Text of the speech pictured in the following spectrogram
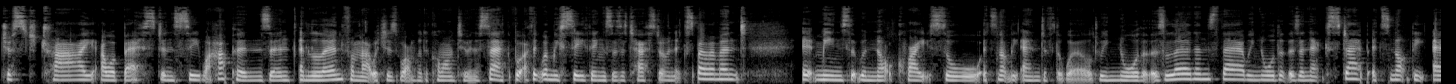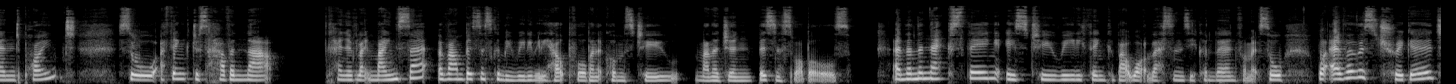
just try our best and see what happens and, and learn from that, which is what I'm going to come on to in a sec. But I think when we see things as a test or an experiment, it means that we're not quite so, it's not the end of the world. We know that there's learnings there. We know that there's a next step. It's not the end point. So I think just having that kind of like mindset around business can be really, really helpful when it comes to managing business wobbles. And then the next thing is to really think about what lessons you can learn from it. So whatever is triggered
